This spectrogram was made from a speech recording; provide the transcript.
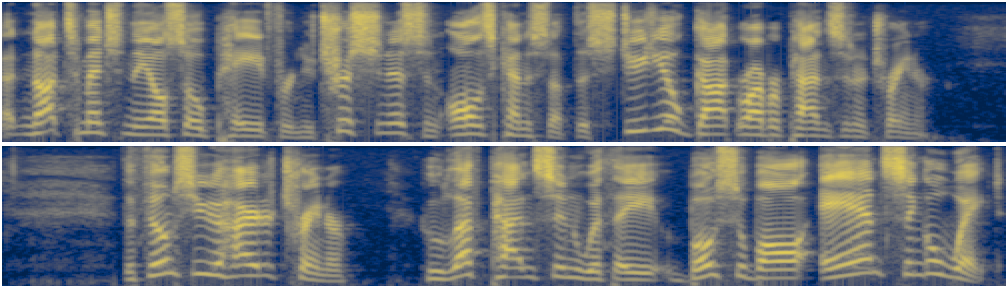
Uh, not to mention, they also paid for nutritionists and all this kind of stuff. The studio got Robert Pattinson a trainer. The film studio hired a trainer who left Pattinson with a Bosu ball and single weight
